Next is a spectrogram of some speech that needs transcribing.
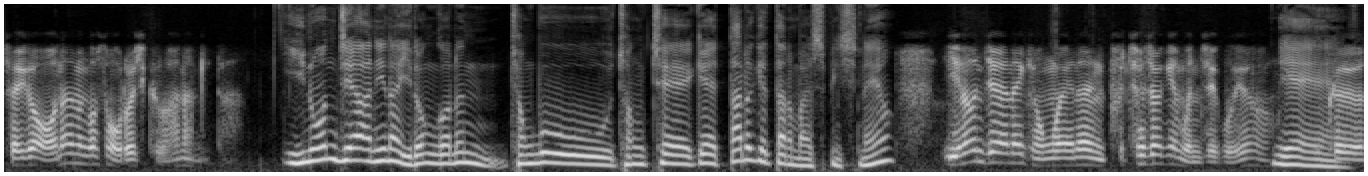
저희가 원하는 것은 오로지 그거 하나입니다. 인원 제한이나 이런 거는 정부 정책에 따르겠다는 말씀이시네요. 인원 제한의 경우에는 구체적인 문제고요. 예. 그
